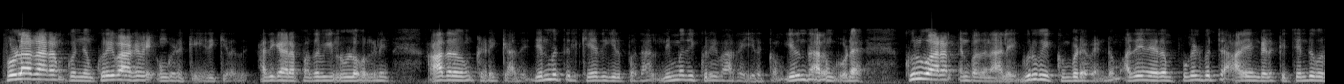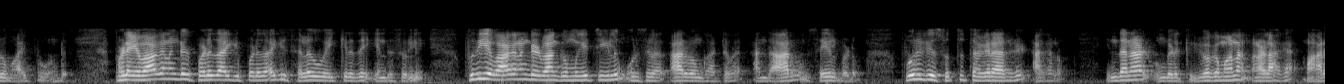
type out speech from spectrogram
பொருளாதாரம் கொஞ்சம் குறைவாகவே உங்களுக்கு இருக்கிறது. அதிகார பதவியில் உள்ளவர்களின் ஆதரவும் கிடைக்காது. ஜென்மத்தில் கேது இருப்பதால் நிம்மதி குறைவாக இருக்கும். இருந்தாலும் கூட குருவாரம் என்பதனாலே குருவை கும்பிட வேண்டும். அதே நேரம் புகழ்பெற்ற ஆலயங்களுக்கு சென்று வரும் வாய்ப்பு உண்டு. பழைய வாகனங்கள் பழுதாகி பழுதாகி செலவு வைக்கிறதே என்று சொல்லி புதிய வாகனங்கள் வாங்கும் முயற்சியிலும் ஒரு சிலர் ஆர்வம் காட்டுவர். அந்த ஆர்வம் செயல்படும். பூர்வீக சொத்து தகராறுகள் அகலும். இந்த நாள் உங்களுக்கு யோகமான நாளாக மாற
